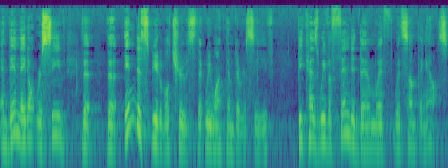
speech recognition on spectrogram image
And then they don't receive the, the indisputable truths that we want them to receive because we've offended them with, with something else.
